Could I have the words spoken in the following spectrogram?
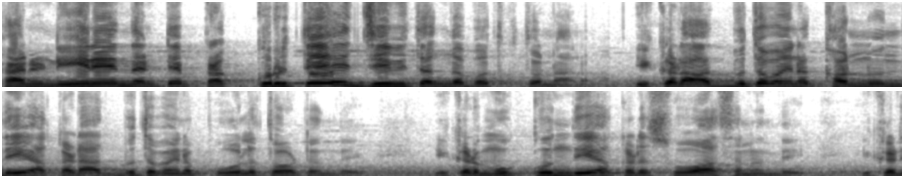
కానీ నేనేందంటే ప్రకృతే జీవితంగా బతుకుతున్నాను. ఇక్కడ అద్భుతమైన కన్నుంది అక్కడ అద్భుతమైన పూల తోట ఉంది. ఇక్కడ ముక్కు ఉంది అక్కడ సువాసన ఉంది. ఇక్కడ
